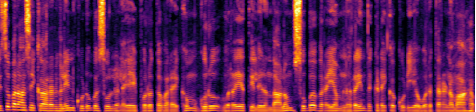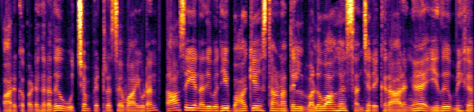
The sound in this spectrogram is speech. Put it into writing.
ரிசபராசிக்காரர்களின் குடும்ப சூழ்நிலையை பொறுத்தவரைக்கும் குரு விரயத்தில் இருந்தாலும் சுப விரயம் நிறைந்து கிடைக்கக்கூடிய ஒரு தருணமாக பார்க்கப்படுகிறது. உச்சம் பெற்ற செவ்வாயுடன் ராசியின் அதிபதி பாகியஸ்தானத்தில் வலுவாக சஞ்சரிக்கிறாருங்க. இது மிக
